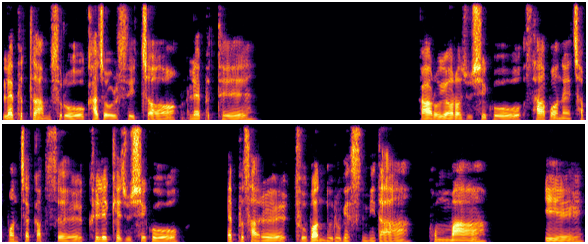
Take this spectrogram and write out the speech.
left 함수로 가져올 수 있죠. left 가로 열어주시고 4번의 첫 번째 값을 클릭해 주시고 F4를 두 번 누르겠습니다. 콤마 1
